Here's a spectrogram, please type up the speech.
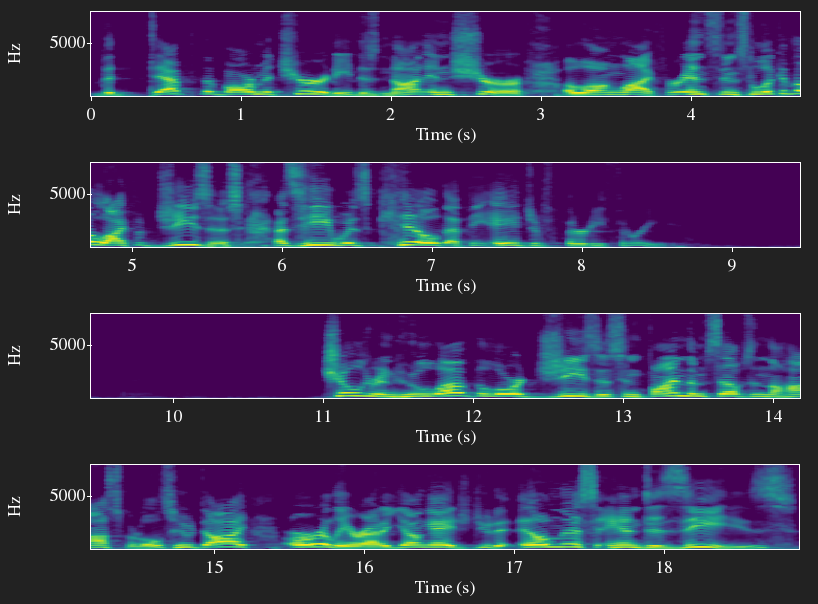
The depth of our maturity does not ensure a long life. For instance, look at the life of Jesus as he was killed at the age of 33. Children who love the Lord Jesus and find themselves in the hospitals, who die earlier at a young age due to illness and disease.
